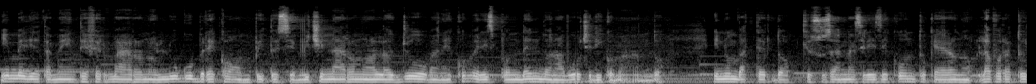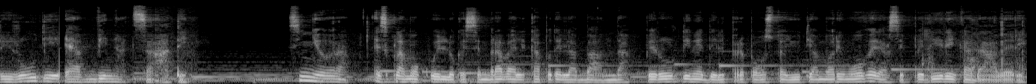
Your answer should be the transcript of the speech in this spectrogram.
Immediatamente fermarono il lugubre compito e si avvicinarono alla giovane come rispondendo a una voce di comando. In un batter d'occhio Susanna si rese conto che erano lavoratori rudi e avvinazzati. Signora, esclamò quello che sembrava il capo della banda, per ordine del preposto aiutiamo a rimuovere e a seppellire i cadaveri.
